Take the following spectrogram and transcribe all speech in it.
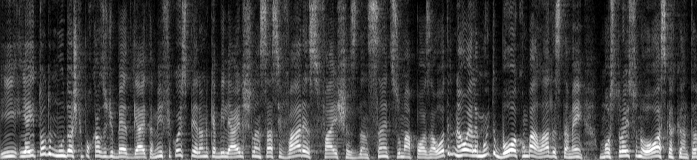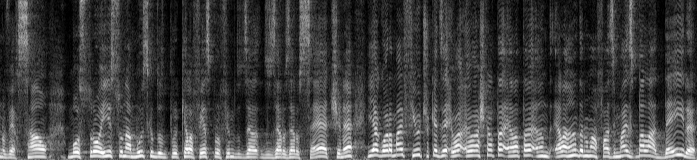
E, e, aí todo mundo, acho que por causa de Bad Guy também, ficou esperando que a Billie Eilish lançasse várias faixas dançantes uma após a outra. E não, ela é muito boa com baladas também. Mostrou isso no Oscar cantando versão, mostrou isso na música do, que ela fez para o filme do, do 007, né? E agora My Future, quer dizer, eu, eu acho que ela, tá, ela, tá, ela anda numa fase mais baladeira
